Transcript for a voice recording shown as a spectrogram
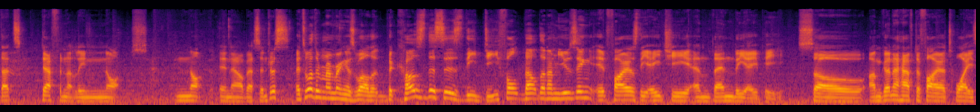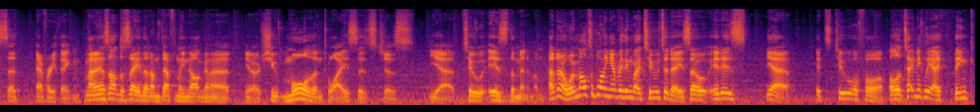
that's definitely not not in our best interest. It's worth remembering as well that because this is the default belt that I'm using, it fires the HE and then the AP. So I'm gonna have to fire twice at everything. Now, it's not to say that I'm definitely not gonna, you know, shoot more than twice. It's just, yeah, two is the minimum. I don't know, we're multiplying everything by two today, so it is, yeah, it's two or four. Although technically, I think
